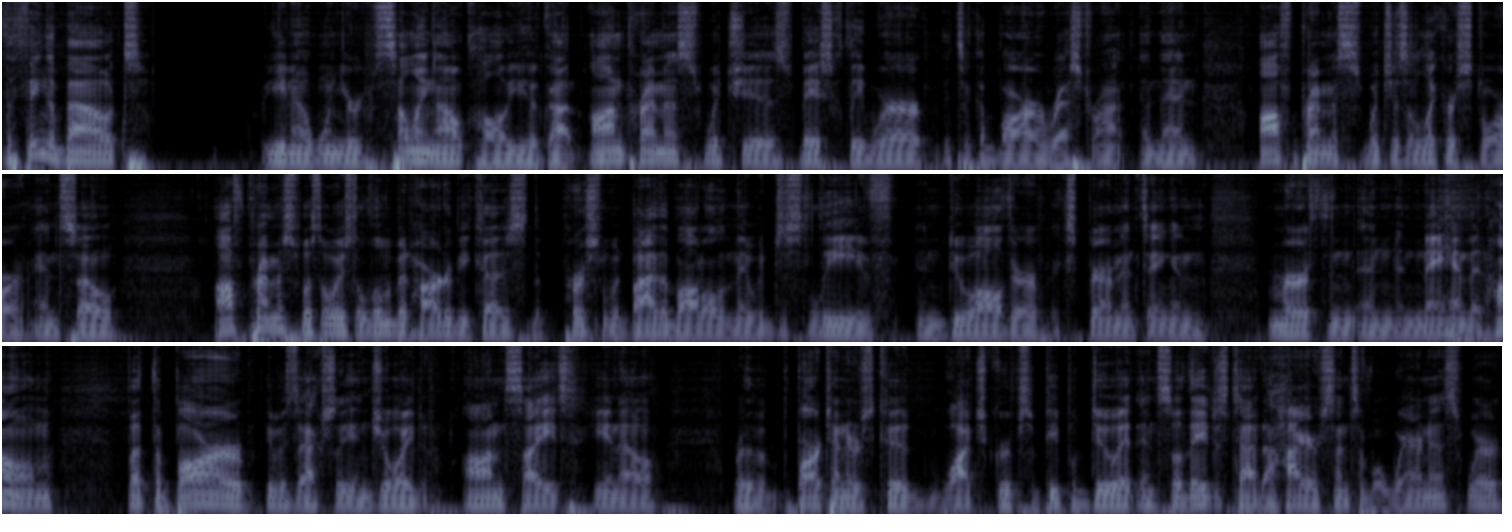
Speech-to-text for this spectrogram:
the thing about you know when you're selling alcohol, you have got on premise, which is basically where it's like a bar, or restaurant, and then off premise, which is a liquor store. And so, off premise was always a little bit harder because the person would buy the bottle and they would just leave and do all their experimenting and mirth and, and, and mayhem at home. But the bar, it was actually enjoyed on site, you know, where the bartenders could watch groups of people do it, and so they just had a higher sense of awareness. Where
